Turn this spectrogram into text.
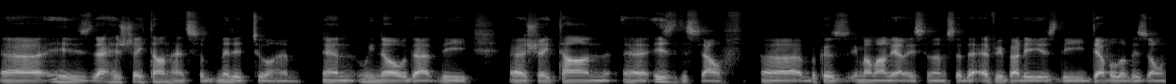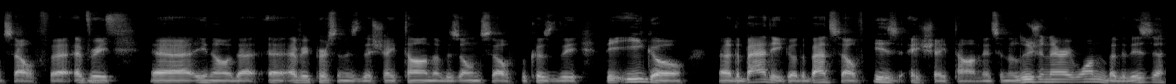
uh, his that his shaitan had submitted to him and we know that the uh, shaitan uh, is the self uh, because Imam Ali salam said that everybody is the devil of his own self. Uh, every, uh, you know, that uh, every person is the shaitan of his own self because the the ego uh, the bad ego, the bad self, is a shaitan. It's an illusionary one, but it is a,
